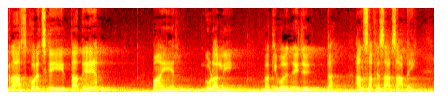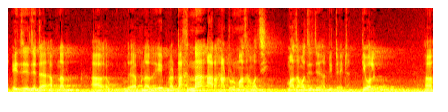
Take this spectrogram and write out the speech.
গ্রাস করেছে তাদের পায়ের গোড়ালি বা কি বলেন, এই যে আনসাফে সাকাই এই যে যেটা আপনার আপনার আপনার টাকনা আর হাঁটুর মাঝামাঝি মাঝামাঝি যে হাঁটিটা এটা, কি বলেন? হ্যাঁ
